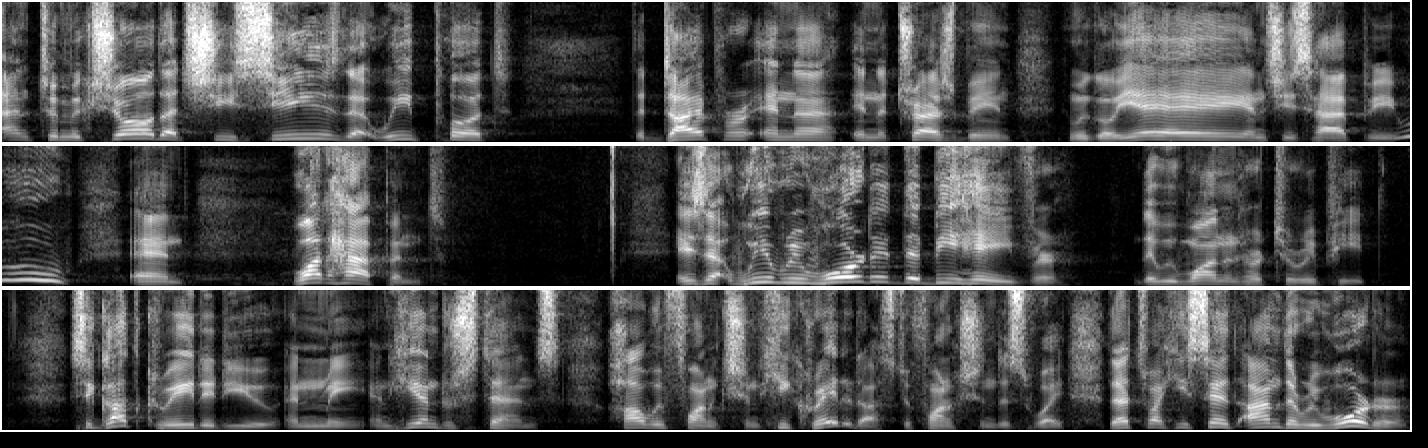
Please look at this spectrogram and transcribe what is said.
and to make sure that she sees that we put the diaper in the in the trash bin. And we go yay and she's happy. Woo. And what happened is that we rewarded the behavior that we wanted her to repeat. See God created you and me and he understands how we function. He created us to function this way. That's why he said I'm the rewarder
